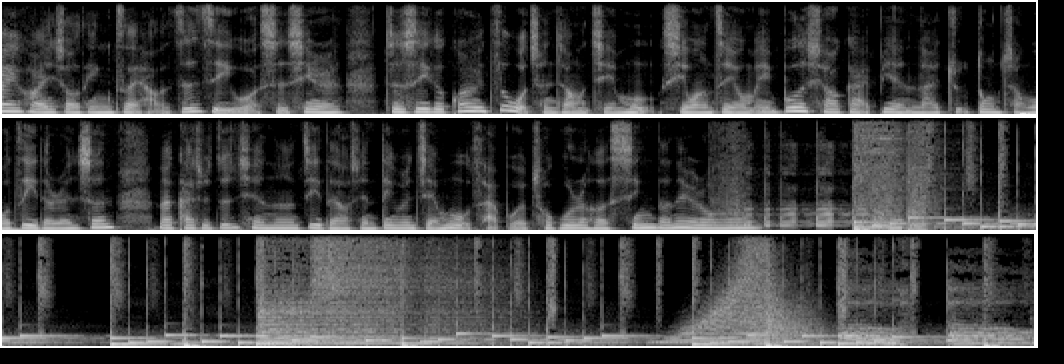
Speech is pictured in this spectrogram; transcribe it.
嗨，欢迎收听最好的知己，我是新人。这是一个关于自我成长的节目，希望借由每一步的小改变来主动掌握自己的人生。那开始之前呢，记得要先订阅节目，才不会错过任何新的内容哦。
